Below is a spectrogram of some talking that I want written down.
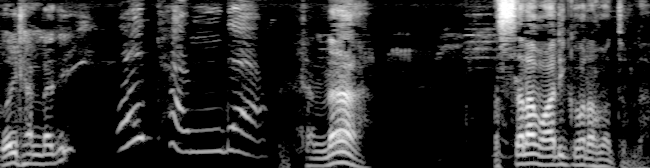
কই ঠান্ডা জি? ঠান্ডা। ঠান্ডা? আসসালামু আলাইকুম রহমতুল্লাহ।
